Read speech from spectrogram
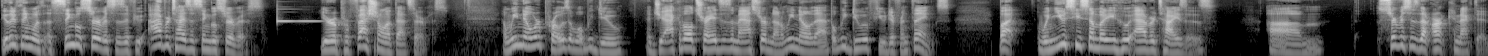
The other thing with a single service is if you advertise a single service, you're a professional at that service. And we know we're pros at what we do. A jack of all trades is a master of none. We know that, but we do a few different things. But when you see somebody who advertises um, services that aren't connected,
